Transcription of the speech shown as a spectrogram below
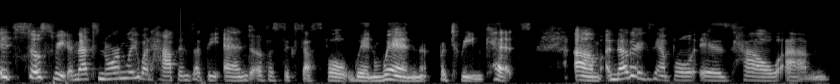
it's so sweet. And that's normally what happens at the end of a successful win win between kids. Um, another example is how um,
